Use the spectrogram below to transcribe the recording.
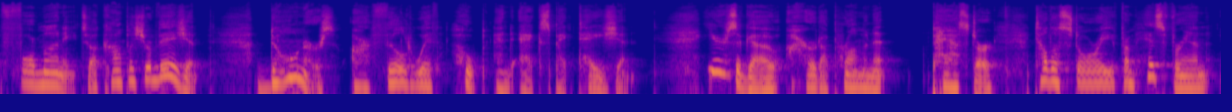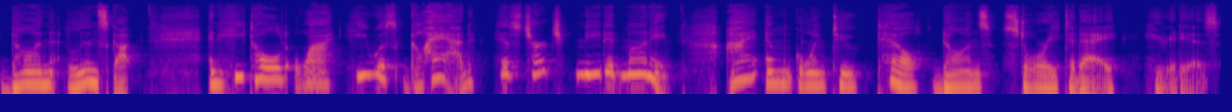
for money to accomplish your vision, donors are filled with hope and expectation. Years ago, I heard a prominent pastor tell a story from his friend Don Linscott. And he told why he was glad his church needed money. I am going to tell Don's story today. Here it is.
